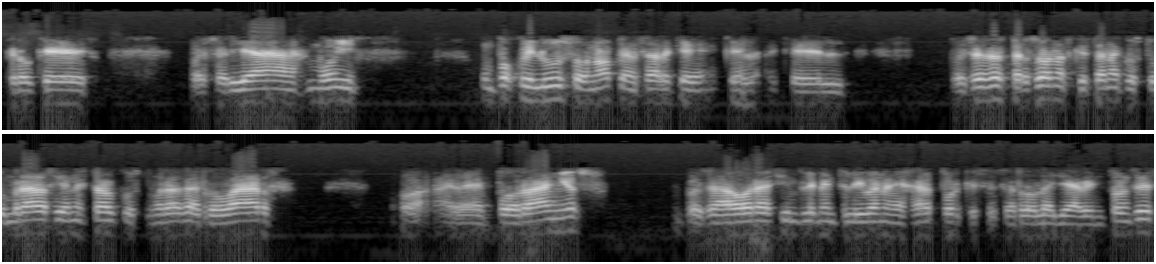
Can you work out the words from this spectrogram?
creo que pues sería muy un poco iluso, ¿no? Pensar que, que, que el, pues esas personas que están acostumbradas y han estado acostumbradas a robar eh, por años, pues ahora simplemente lo iban a dejar porque se cerró la llave. Entonces,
